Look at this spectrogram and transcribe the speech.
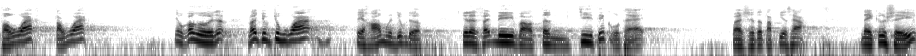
phổ quát, tổng quát. Nhưng mà có người đó, nói chung chung quá, thì họ không dung được. Cho nên phải đi vào từng chi tiết cụ thể. Và sự thực tập như sau. Này cư sĩ,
